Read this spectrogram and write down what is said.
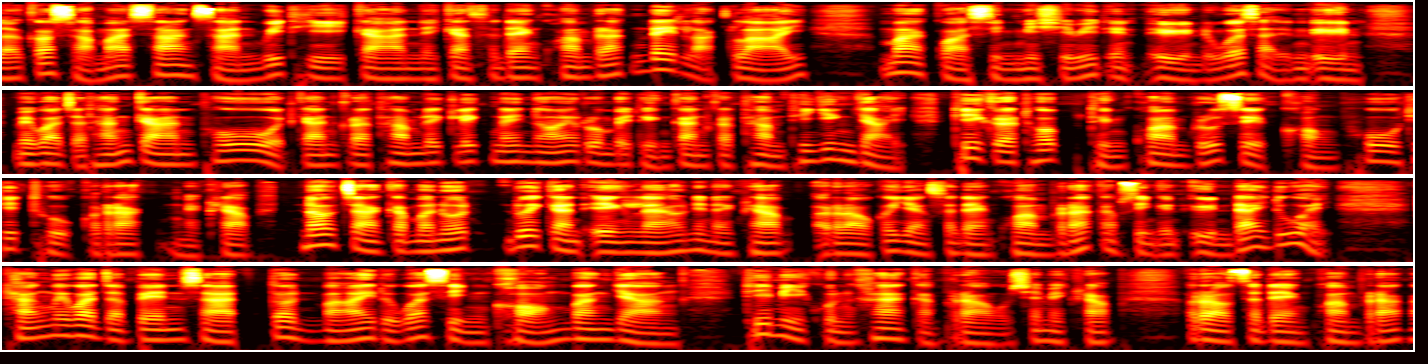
แล้วก็สามารถสร้างสารรค์วิธีการในการแสดงความรักได้หลากหลาย มากกว่าสิ่งมีชีวิตอื่น ๆ หรือว่าสัตว์อื่น ๆ ไม่ว่าจะทั้งการพูด การกระทำเล็ก ๆ น้อย ๆ รวมไปถึงการกระทำที่ยิ่งใหญ่ ที่กระทบถึงความรู้สึกของผู้ที่ถูกรักนะครับ นอกจากกับมนุษย์ด้วยกันเองแล้วเนี่ยนะครับ เราก็ยังแสดงความรักกับสิ่งอื่น ๆ ได้ด้วย ทั้งไม่ว่าจะเป็นสัตว์ต้นไม้หรือว่าสิ่งของบางอย่างที่มีคุณค่ากับเราใช่ไหมครับ เราแสดงความรัก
